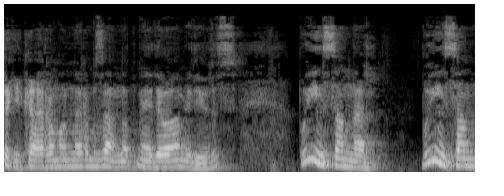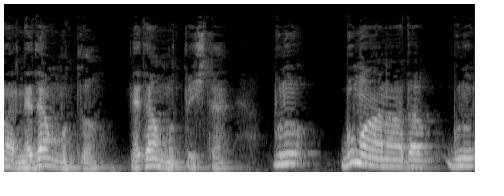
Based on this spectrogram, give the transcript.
Buradaki kahramanlarımızı anlatmaya devam ediyoruz. Bu insanlar, bu insanlar neden mutlu? Neden mutlu işte? Bunu bu manada bunu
